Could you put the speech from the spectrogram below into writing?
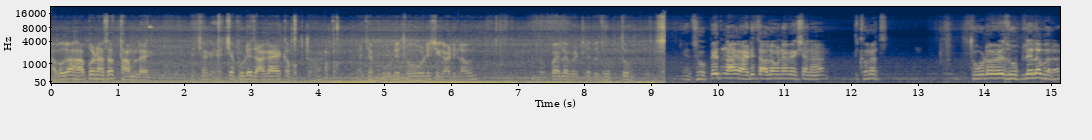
हा बघा हा पण असाच थांबलाय. ह्याच्या ह्याच्या पुढे जागा आहे का बघतो हा? ह्याच्या पुढे थोडीशी गाडी लावून झोपायला भेटलं तर झोपतो. झोपेत ना गाडी चालवण्यापेक्षा ना खरंच थोडं वेळ झोपलेलं बरं.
